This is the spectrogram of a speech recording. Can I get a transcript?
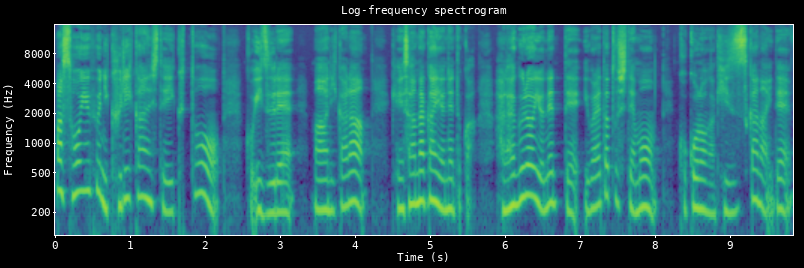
まあそういうふうに繰り返していくと、こういずれ周りから計算高いよねとか腹黒いよねって言われたとしても心が傷つかないで、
